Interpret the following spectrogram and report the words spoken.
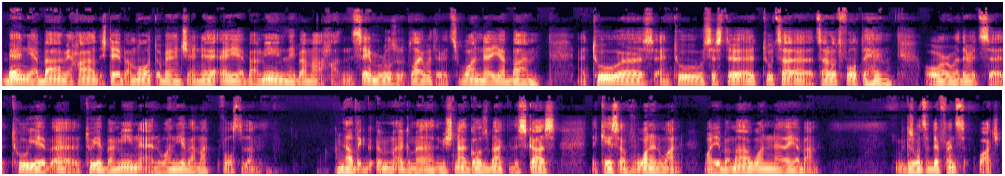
Ben yabam shte bamot or ben shene yabamin libama ahad. And the same rules would apply whether it's one uh, yabam, uh, two uh, and two sister, uh, two tzarot fall to him, or whether it's uh, two yab, uh, two yabamin and one yabama falls to them. Now the, um, uh, the Mishnah goes back to discuss the case of one and one, one yabama, one uh, yabam. Because what's the difference? Watch.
